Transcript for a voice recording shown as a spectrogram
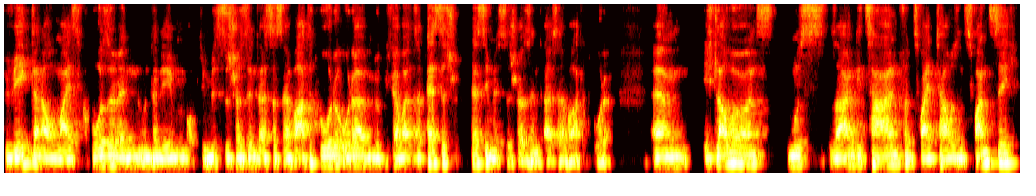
bewegt dann auch meist Kurse, wenn Unternehmen optimistischer sind, als das erwartet wurde oder möglicherweise pessimistischer sind, als erwartet wurde. Ähm, ich glaube, man muss sagen, die Zahlen von 2020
